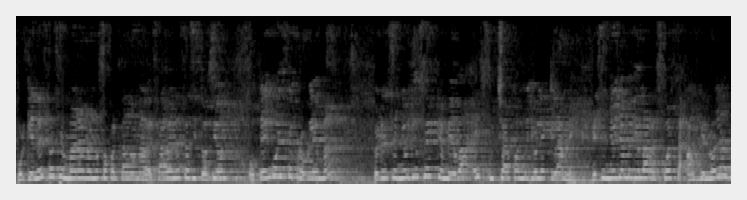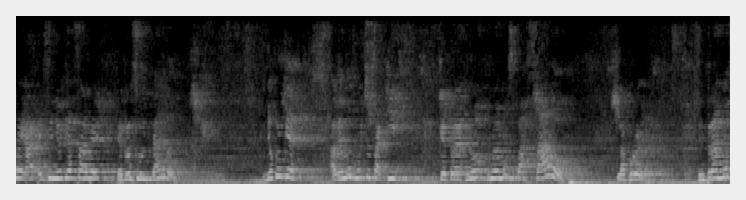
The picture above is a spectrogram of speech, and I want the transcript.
porque en esta semana no nos ha faltado nada. Estaba en esta situación o tengo este problema, pero el Señor yo sé que me va a escuchar cuando yo le clame. El Señor ya me dio la respuesta. Aunque no la vea, el Señor ya sabe el resultado. Yo creo que habemos muchos aquí no, hemos pasado la prueba. Entramos,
